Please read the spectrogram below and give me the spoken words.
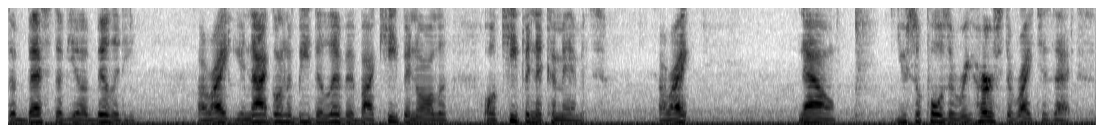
the best of your ability. All right, you're not going to be delivered by keeping all the or keeping the commandments. All right, now you're supposed to rehearse the righteous acts.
